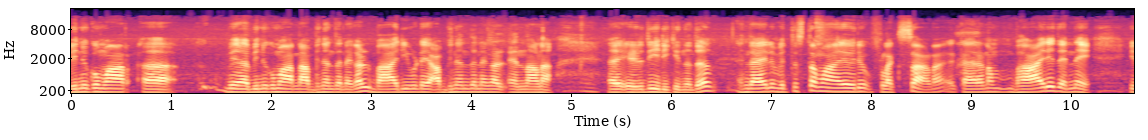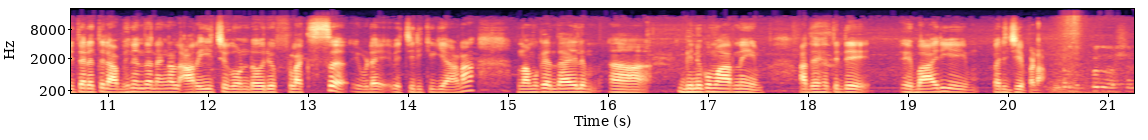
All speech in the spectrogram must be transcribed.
ബിനുകുമാർ ബിനുകുമാറിന്റെ അഭിനന്ദനങ്ങൾ ഭാര്യയുടെ അഭിനന്ദനങ്ങൾ എന്നാണ് എഴുതിയിരിക്കുന്നത്. എന്തായാലും വ്യത്യസ്തമായ ഒരു ഫ്ലക്സാണ് കാരണം ഭാര്യ തന്നെ ഇത്തരത്തിൽ അഭിനന്ദനങ്ങൾ അറിയിച്ചുകൊണ്ട് ഒരു ഫ്ലക്സ് ഇവിടെ വെച്ചിരിക്കുകയാണ്. നമുക്ക് എന്തായാലും ബിനുകുമാറിനെയും അദ്ദേഹത്തിന്റെ ഭാര്യയെയും പരിചയപ്പെടാം. മുപ്പത് വർഷം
